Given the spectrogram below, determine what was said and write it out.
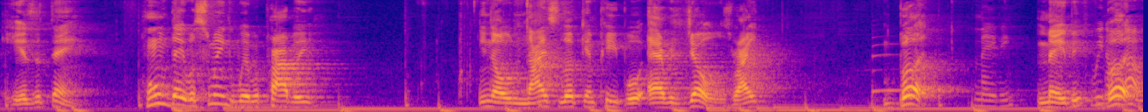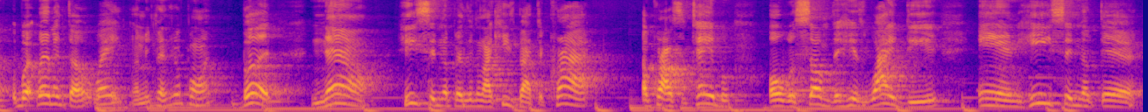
Here's the thing. Whom they were swinging with were probably, you know, nice looking people, average Joes, right? But Maybe. maybe. We don't but, But wait a minute though. Wait. Let me finish my point. But now he's sitting up there looking like he's about to cry across the table over something that his wife did, and he's sitting up there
